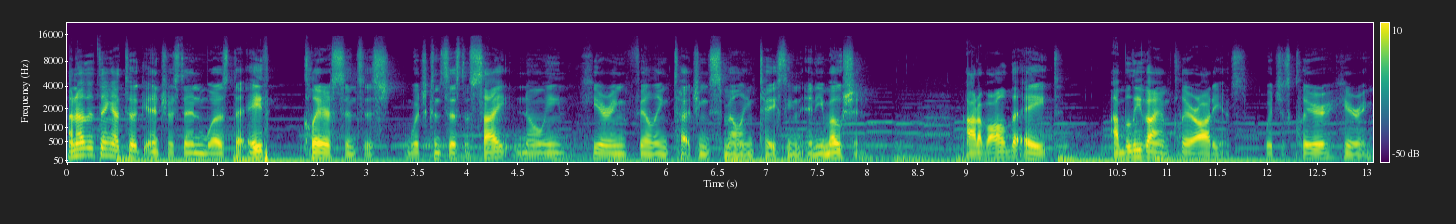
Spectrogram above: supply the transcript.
Another thing I took interest in was the eighth clair senses, which consist of sight, knowing, hearing, feeling, touching, smelling, tasting, and emotion. Out of all the eight, I believe I am clairaudience, which is clear hearing.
